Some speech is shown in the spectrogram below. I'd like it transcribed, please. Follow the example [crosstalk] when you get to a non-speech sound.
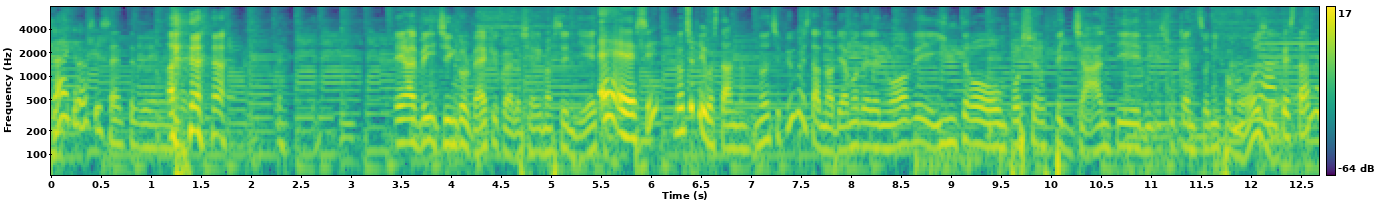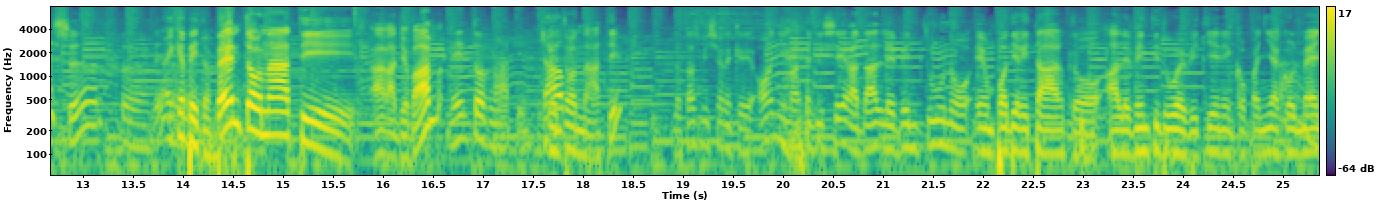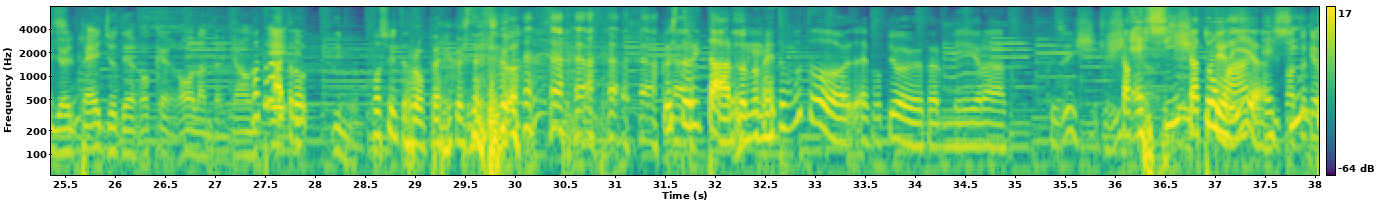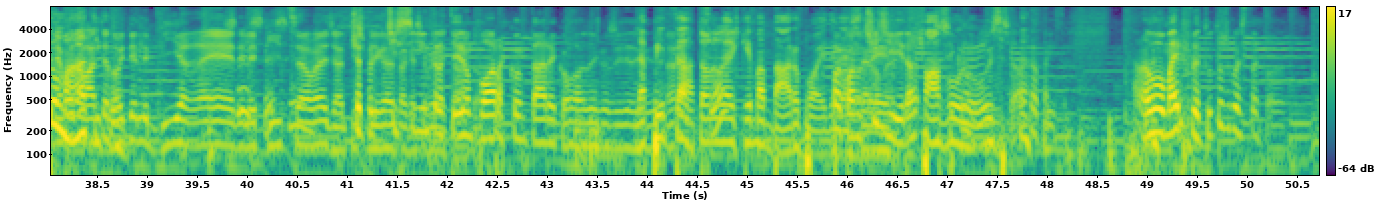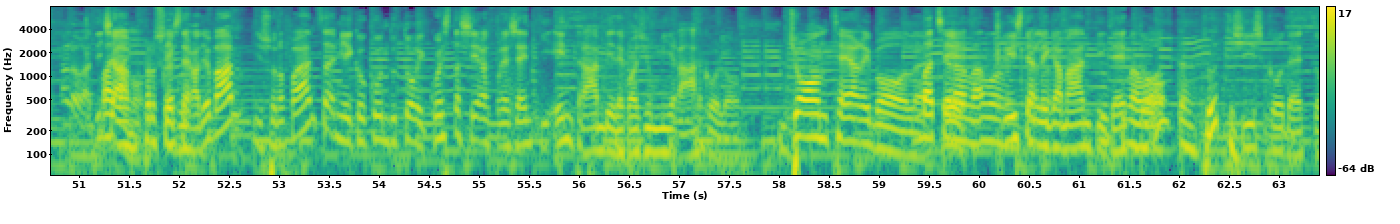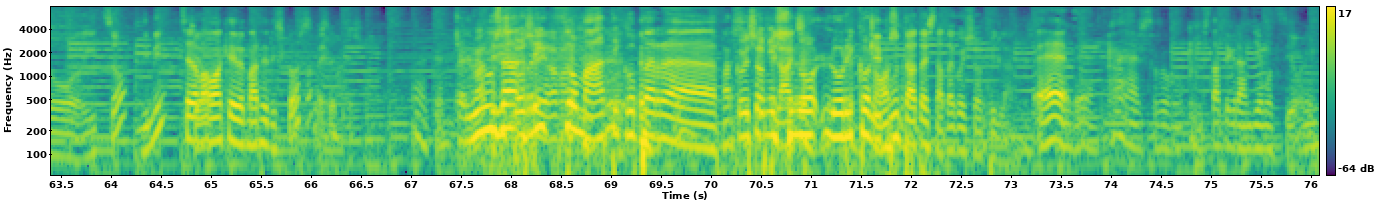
Dai che non si sente bene. [laughs] Era il jingle vecchio quello, si è rimasto indietro. eh sì, non c'è più quest'anno. Non c'è più quest'anno, abbiamo delle nuove intro un po' surfeggianti di- su canzoni famose. Ah, quest'anno è surf. vero. Hai capito? Bentornati a Radio Bam. Bentornati. Ciao. Bentornati. La trasmissione che ogni martedì sera dalle 21 e un po' di ritardo alle 22 vi tiene in compagnia col meglio e il peggio del rock and roll underground. Ma tra e l'altro- dimmi. Posso interrompere questo tuo? [laughs] questo ritardo non è dovuto, è proprio per mera così sci- sciat- È sintoma- è Il fatto che abbiamo davanti a noi delle birre, Sì, delle sì, pizze, sì. vabbè, Cioè, ci si intrattiene un po' a raccontare cose così. La pizza al tono del kebabaro poi Poi deve quando ci gira favoloso. ho capito. [laughs] Non avevo mai riflettuto su questa cosa. Allora, Vai, diciamo, vai, prosegui. questa è Radio Bam, io sono Franza, i miei co-conduttori questa sera presenti entrambi ed è quasi un miracolo. John Terrible Ma e c'eravamo Christian Legamanti detto volta. Tutti. Cisco detto Rizzo, dimmi. C'eravamo anche il martedì scorso. Vabbè, sì. Ah, ok. Cioè lui usa rizzomatico per eh, far sì che nessuno lo Che riconosca. puntata è stata con i surfilanti? Eh, beh, [clears throat] stato- state grandi emozioni.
